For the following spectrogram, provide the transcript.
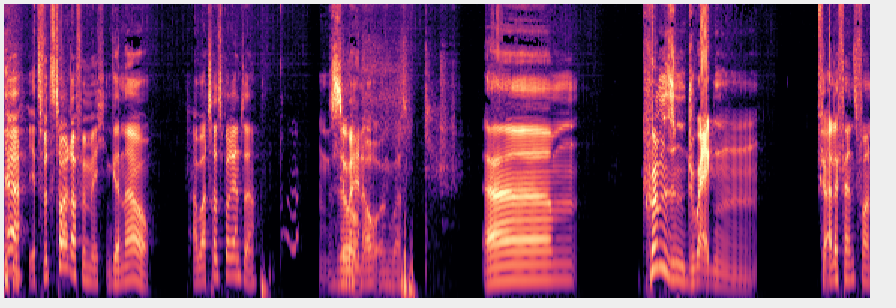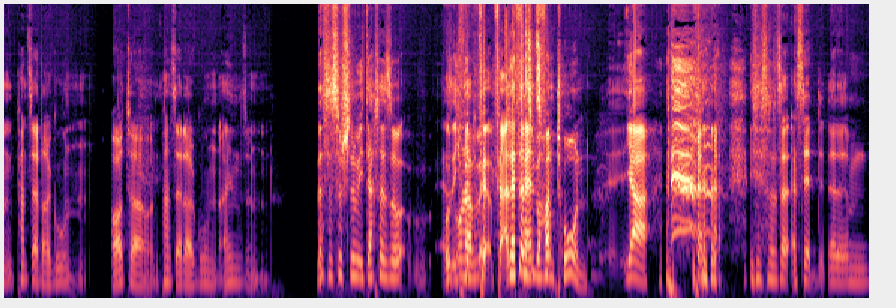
ja, jetzt wird's teurer für mich. Genau. Aber transparenter. So. Immerhin auch irgendwas. Ähm, Crimson Dragon. Für alle Fans von Panzer Dragoon. Orta und Panzer Dragoon 1 und Das ist so schlimm. Ich dachte so. Also und ich war, für, für alle Fans von Ton. Ja. ich dachte, als der, der ähm,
